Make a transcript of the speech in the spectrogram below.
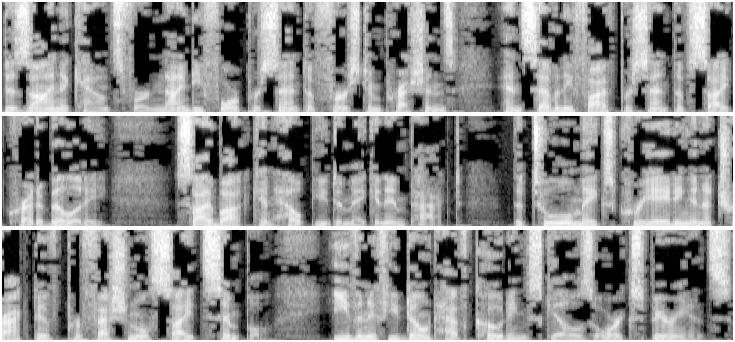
design accounts for 94% of first impressions and 75% of site credibility. Saiybot can help you to make an impact the tool makes creating an attractive professional site simple, even if you don't have coding skills or experience.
